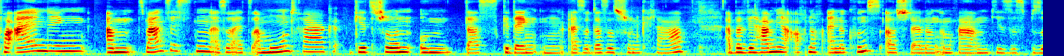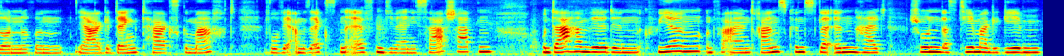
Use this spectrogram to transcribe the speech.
Vor allen Dingen am 20., also als am Montag, geht es schon um das Gedenken. Also das ist schon klar. Aber wir haben ja auch noch eine Kunstausstellung im Rahmen dieses besonderen ja, Gedenktags gemacht, wo wir am 6.11. die Vernissage hatten. Und da haben wir den queeren und vor allem Trans-KünstlerInnen halt schon das Thema gegeben,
